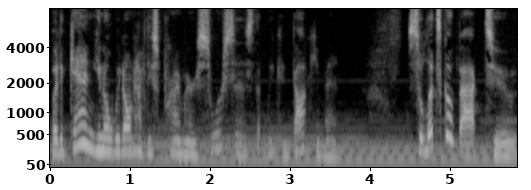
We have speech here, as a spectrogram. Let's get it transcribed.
But again, you know, we don't have these primary sources that we can document. So let's go back to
